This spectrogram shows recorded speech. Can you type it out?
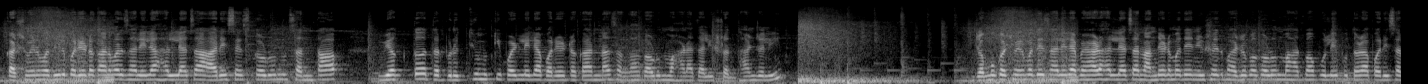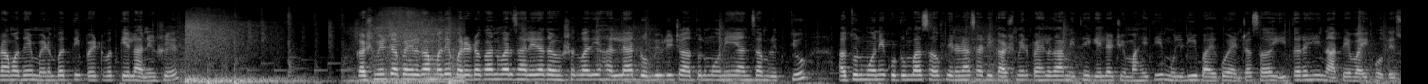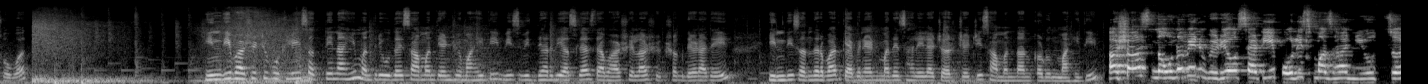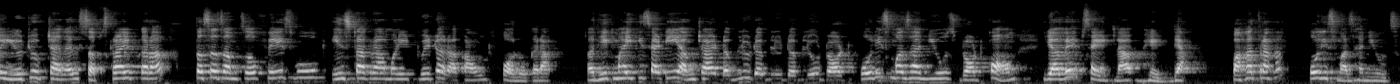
काश्मीरमधील पर्यटकांवर झालेल्या हल्ल्याचा आर एस एसकडून संताप व्यक्त तर मृत्युमुखी पडलेल्या पर्यटकांना संघाकडून वाहण्यात आली श्रद्धांजली. जम्मू काश्मीरमध्ये झालेल्या भ्याड हल्ल्याचा नांदेडमध्ये निषेध. भाजपकडून महात्मा फुले पुतळा परिसरामध्ये मेणबत्ती पेटवत केला निषेध. काश्मीरच्या पहलगाममध्ये पर्यटकांवर झालेल्या दहशतवादी हल्ल्यात डोंबिवलीच्या अतुल मोने यांचा मृत्यू. अतुल मोने कुटुंबासह फिरण्यासाठी काश्मीर पहलगाम इथे गेल्याची माहिती मुलगी बायको यांच्यासह इतरही नातेवाईक होते सोबत. हिंदी भाषेची कुठलीही सक्ती नाही. मंत्री उदय सामंत यांची माहिती वीस विद्यार्थी असल्यास त्या भाषेला शिक्षक देण्यात येईल. हिंदी संदर्भात कॅबिनेटमध्ये झालेल्या चर्चेची सामंतांकडून माहिती. अशाच नवनवीन व्हिडिओसाठी पोलीस माझा न्यूजचं युट्यूब चॅनल सबस्क्राईब करा. तसंच आमचं फेसबुक इंस्टाग्राम आणि ट्विटर अकाउंट फॉलो करा. अधिक माहितीसाठी आमच्या W W W dot police Majha news dot com या वेबसाईटला भेट द्या. पाहत रहा पोलीस माझा न्यूज.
